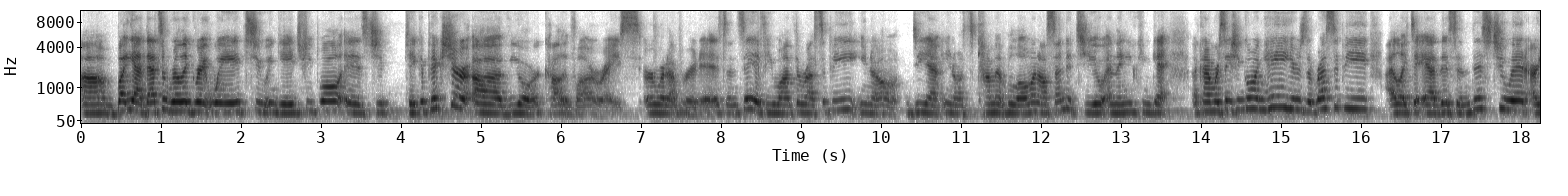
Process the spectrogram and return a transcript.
Um, but yeah, that's a really great way to engage people is to take a picture of your cauliflower rice or whatever it is and say if you want the recipe, you know, DM, you know, comment below and I'll send it to you and then you can get a conversation going, "Hey, here's the recipe. I like to add this and this to it. Are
